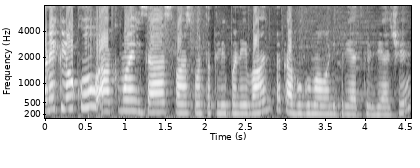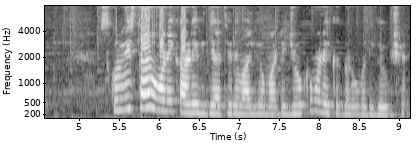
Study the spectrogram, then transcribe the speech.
અનેક લોકો આંખમાં ઈજા, શ્વાસમાં તકલીફ અને વાહન પર કાબુ ગુમાવવાની ફરિયાદ કરી રહ્યા છે. સ્કૂલ વિસ્તાર હોવાને કારણે વિદ્યાર્થીઓને વાલીઓ માટે જોખમ અનેક ગણું વધી ગયું છે.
